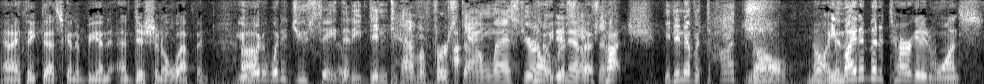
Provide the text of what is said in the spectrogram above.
and I think that's going to be an additional weapon. You- Uh, what, what did you say? That he didn't have a first down last year? no, in he didn't have a touch. He didn't have a touch. no, no, he And might then- have been targeted once.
